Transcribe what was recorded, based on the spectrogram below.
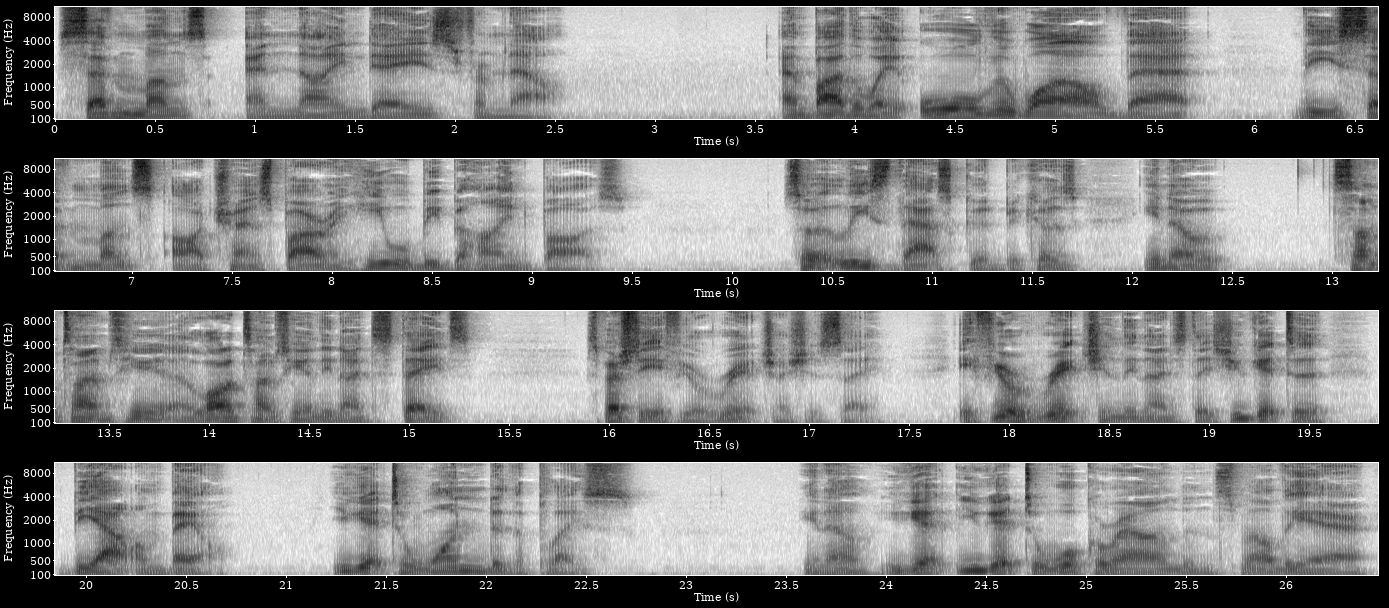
Seven months and nine days from now. And by the way, all the while that these seven months are transpiring, he will be behind bars. So at least that's good because, you know, sometimes here, a lot of times here in the United States, especially if you're rich, I should say, if you're rich in the United States, you get to be out on bail. You get to wander the place. You know, you get you get to walk around and smell the air,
